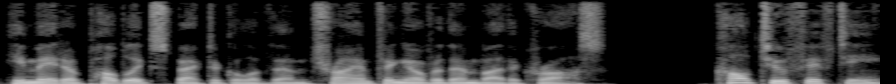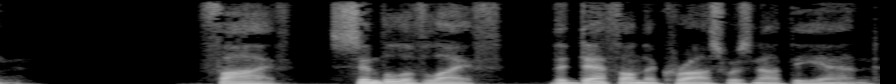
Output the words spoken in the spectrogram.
he made a public spectacle of them, triumphing over them by the cross. Call 215. 5. Symbol of life, the death on the cross was not the end.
